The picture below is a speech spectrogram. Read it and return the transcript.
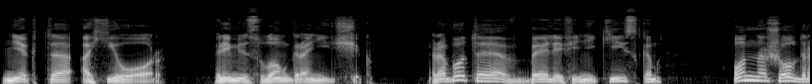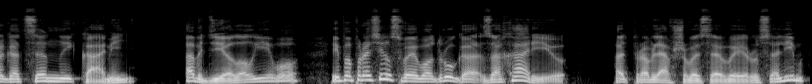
некто Ахиор, ремеслом гранильщик. Работая в Беле Финикийском, он нашел драгоценный камень, обделал его и попросил своего друга Захарию, отправлявшегося в Иерусалим,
